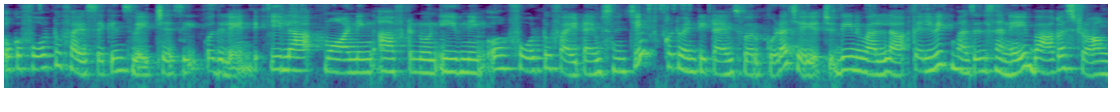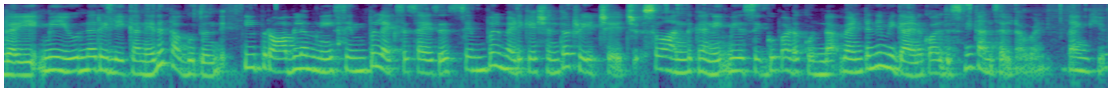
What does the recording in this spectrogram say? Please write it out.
ఒక four to five seconds wait చేసి వదిలేయండి. ఇలా మార్నింగ్ ఆఫ్టర్నూన్ ఈవినింగ్ ఒక ఫోర్ టు ఫైవ్ టైమ్స్ నుంచి ఒక ట్వంటీ టైమ్స్ వరకు కూడా చేయొచ్చు. దీనివల్ల పెల్విక్ మజిల్స్ అనేవి బాగా స్ట్రాంగ్ అయ్యి మీ యూరినరీ లీక్ అనేది తగ్గుతుంది. ఈ ప్రాబ్లమ్ని సింపుల్ ఎక్సర్సైజెస్ సింపుల్ మెడికేషన్తో ట్రీట్ చేయొచ్చు. సో అందుకని మీరు సిగ్గుపడకుండా వెంటనే మీ గైనకాలజిస్ట్ని కన్సల్ట్ అవ్వండి. Thank you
